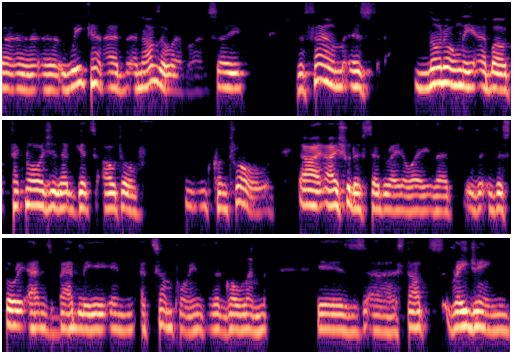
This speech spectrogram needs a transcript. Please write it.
Uh, uh, we can add another level and say the film is not only about technology that gets out of control. I, I should have said right away that the, the, story ends badly in at some point. The golem is uh, starts raging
